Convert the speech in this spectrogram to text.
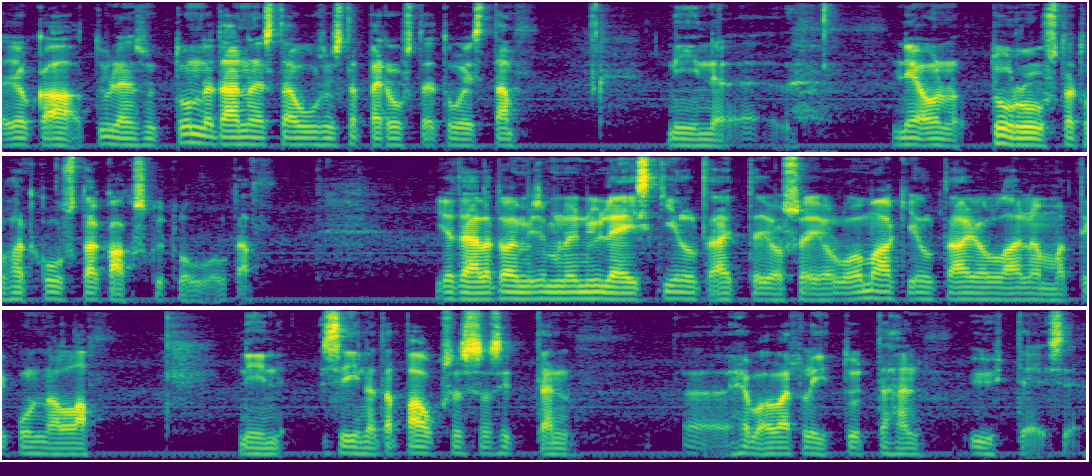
joka yleensä nyt tunnetaan näistä uusista perustetuista, niin äh, ne on Turusta 1620-luvulta. Ja täällä toimi semmoinen yleiskilta, että jos ei ollut omaa kiltaa jollain ammattikunnalla, niin siinä tapauksessa sitten äh, he voivat liittyä tähän yhteiseen.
